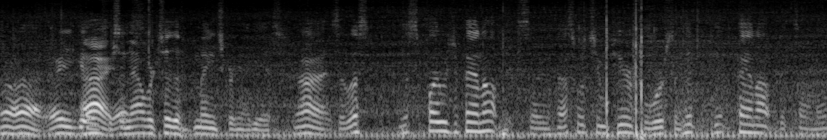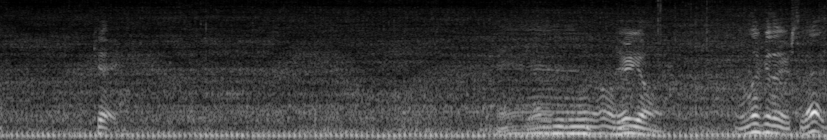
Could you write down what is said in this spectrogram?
All right, there you go. All right. So that's- now we're to the main screen, I guess. All right, so let's let's play with your Panoptix. So that's what you're here for. So hit hit Panoptix on there. Okay. Oh, There you are. And look at there. So that's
